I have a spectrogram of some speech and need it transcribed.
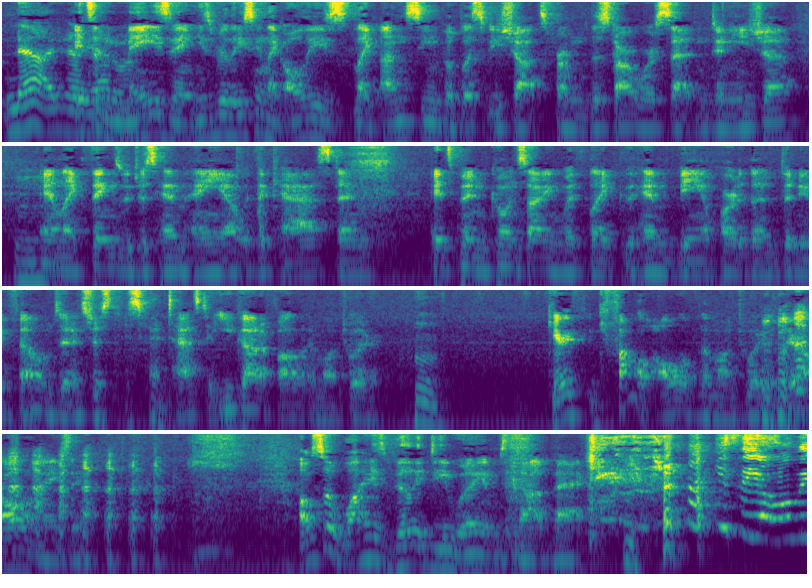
No, I didn't. It's he had one. amazing. He's releasing like all these like unseen publicity shots from the Star Wars set in Tunisia, mm-hmm. and like things with just him hanging out with the cast, and it's been coinciding with like him being a part of the, the new films, and it's just it's fantastic. You gotta follow him on Twitter. Gary, follow all of them on Twitter. They're all amazing. Also, why is Billy Dee Williams not back? He's the only.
